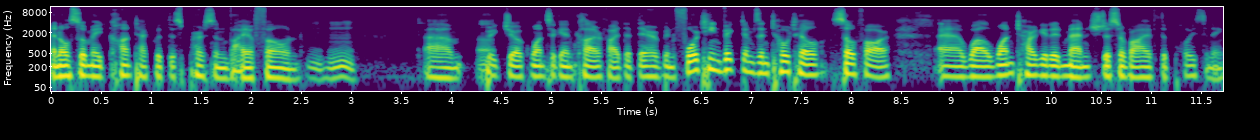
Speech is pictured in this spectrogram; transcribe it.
and also made contact with this person via phone. Mm-hmm. Um, Uh. Big Joke once again clarified that there have been 14 victims in total so far, uh, while one targeted managed to survive the poisoning.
